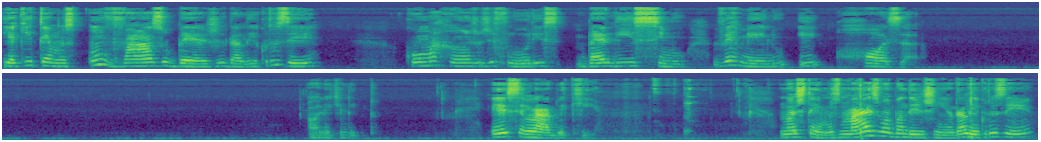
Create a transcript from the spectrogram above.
e aqui temos um vaso bege da Le Creuset com um arranjo de flores belíssimo, vermelho e rosa. Olha que lindo. Esse lado aqui, nós temos mais uma bandejinha da Le Creuset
